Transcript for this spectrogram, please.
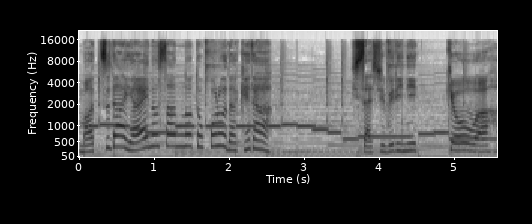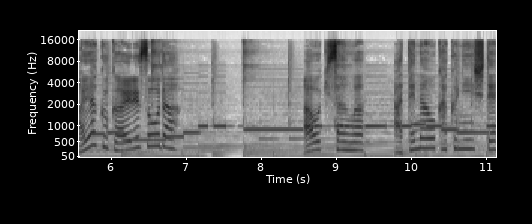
松田八重野さんのところだけだ。久しぶりに。今日は早く帰れそうだ。青木さんは宛名を確認して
